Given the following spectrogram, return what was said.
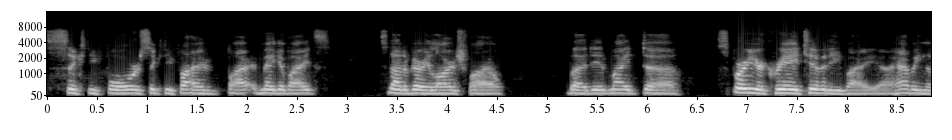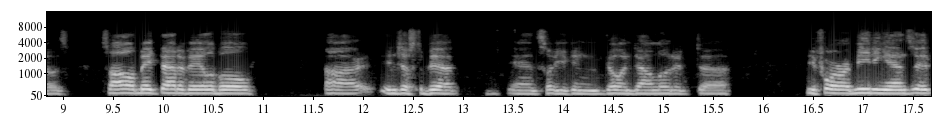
64, 65 bi- megabytes. It's not a very large file, but it might uh, spur your creativity by uh, having those. So I'll make that available uh, in just a bit, and so you can go and download it. Uh, before our meeting ends. It,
